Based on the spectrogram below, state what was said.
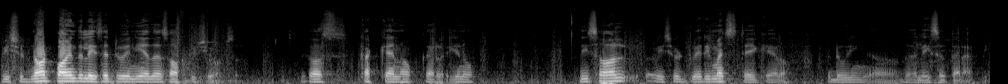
We should not point the laser to any other soft tissue also because cut can occur you know. These all we should very much take care of doing uh, the laser therapy.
